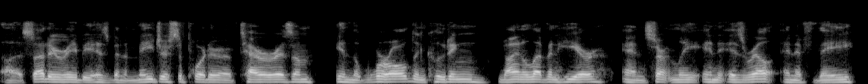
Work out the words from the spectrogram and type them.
uh, Saudi Arabia has been a major supporter of terrorism in the world, including 9 11 here and certainly in Israel. And if they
